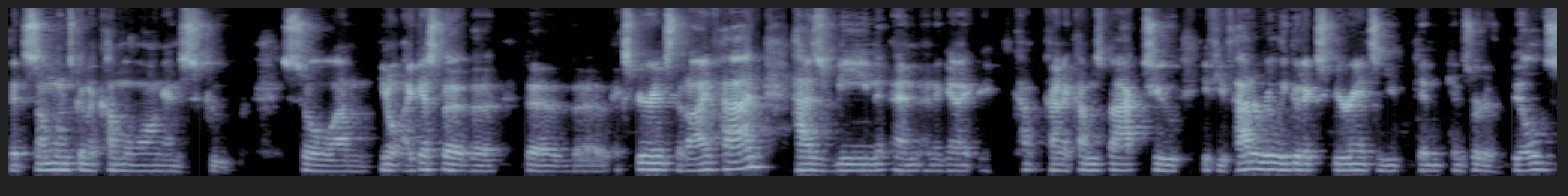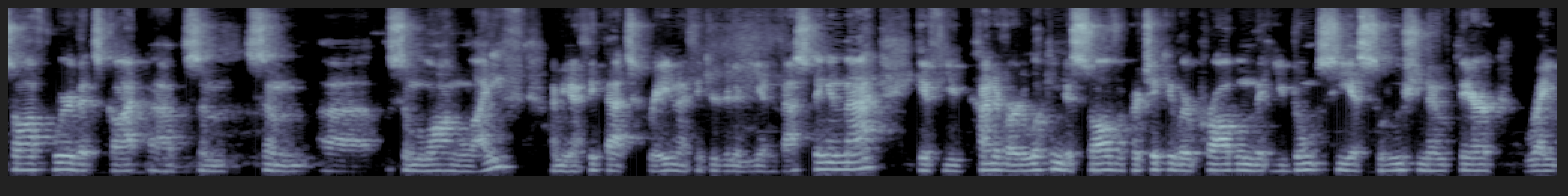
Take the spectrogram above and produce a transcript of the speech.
that someone's going to come along and scoop. So, um, you know, I guess the, the, the, the, experience that I've had has been, and, and again, it kind of comes back to if you've had a really good experience and you can can sort of build software that's got uh, some some uh, some long life. I mean, I think that's great, and I think you're going to be investing in that. If you kind of are looking to solve a particular problem that you don't see a solution out there right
